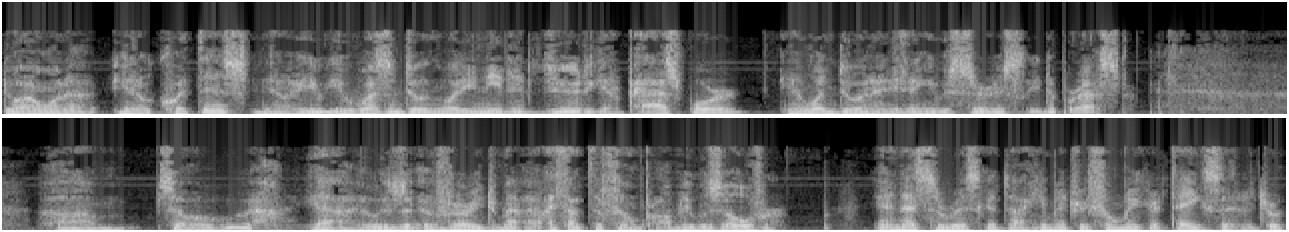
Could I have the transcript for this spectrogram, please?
do I want to, you know, quit this? You know, he, he wasn't doing what he needed to do to get a passport. He wasn't doing anything. He was seriously depressed. Um, so, yeah, it was a very dramatic. I thought the film probably was over. And that's the risk a documentary filmmaker takes. That a dr-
